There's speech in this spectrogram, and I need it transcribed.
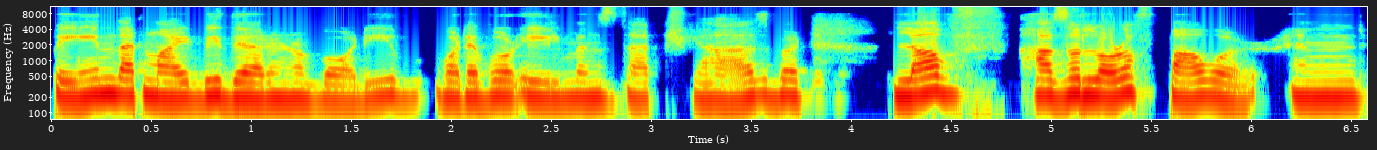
pain that might be there in her body whatever ailments that she has but love has a lot of power and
